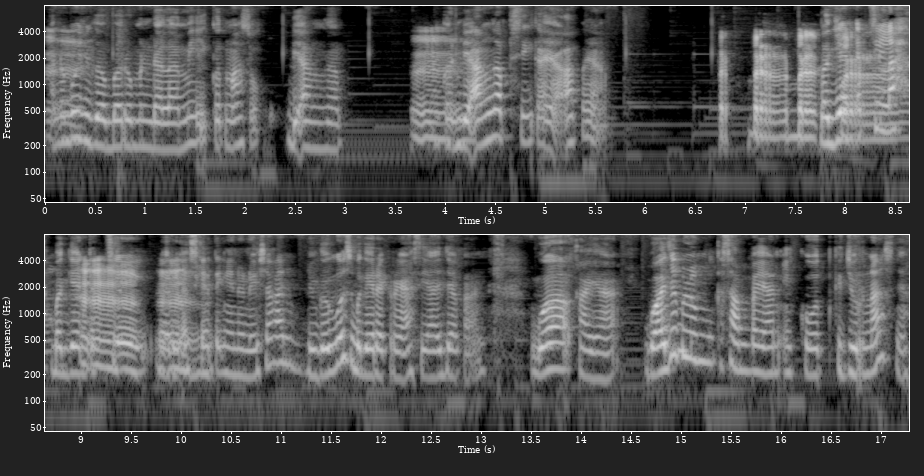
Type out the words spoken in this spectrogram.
Karena gue juga baru mendalami ikut masuk dianggap. Bukan dianggap sih kayak apa ya? Ber, ber, ber- bagian ber- kecil lah bagian kecil dari ice skating Indonesia kan juga gue sebagai rekreasi aja kan. Gue kayak gue aja belum kesampaian ikut ke jurnasnya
